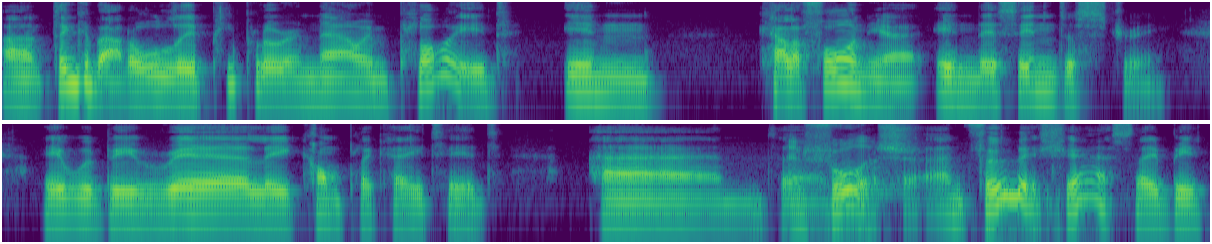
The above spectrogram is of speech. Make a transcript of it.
Uh, think about all the people who are now employed in California in this industry. It would be really complicated and and foolish and foolish. Yes, they'd be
